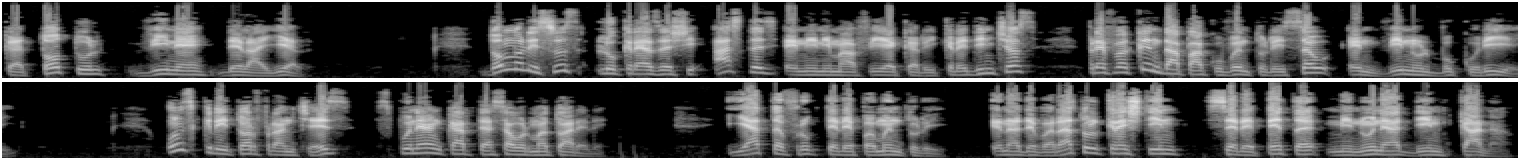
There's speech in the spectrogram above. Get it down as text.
că totul vine de la El. Domnul Isus lucrează și astăzi în inima fiecărui credincios, prefăcând apa cuvântului său în vinul bucuriei. Un scriitor francez spunea în cartea sa următoarele. Iată fructele pământului. În adevăratul creștin se repetă minunea din Cana.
